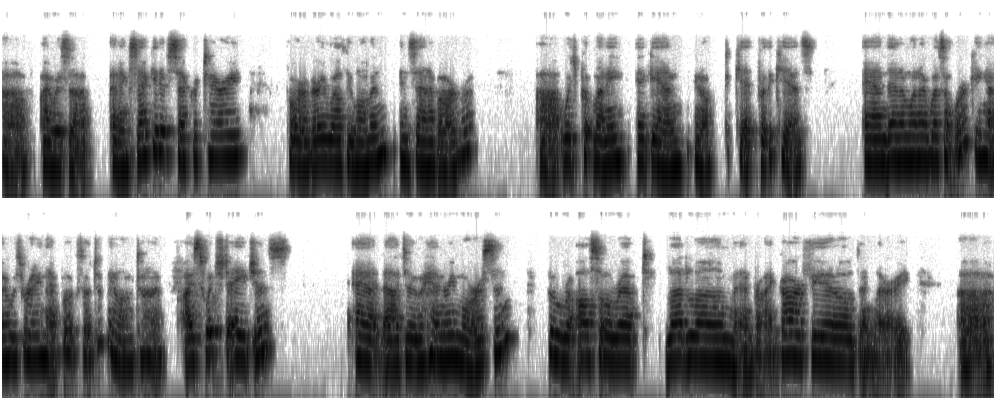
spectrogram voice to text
uh, i was uh, an executive secretary for a very wealthy woman in santa barbara uh, which put money again you know to kid for the kids. And then when i wasn't working i was writing that book so it took me a long time. I switched agents at, uh, to henry morrison who also repped Ludlum and Brian Garfield and Larry uh,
